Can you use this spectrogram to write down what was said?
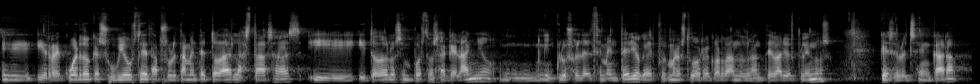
Y, recuerdo que subió usted absolutamente todas las tasas y, todos los impuestos aquel año, mm, incluso el del cementerio, que después me lo estuvo recordando durante varios plenos, que se lo eché en cara.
